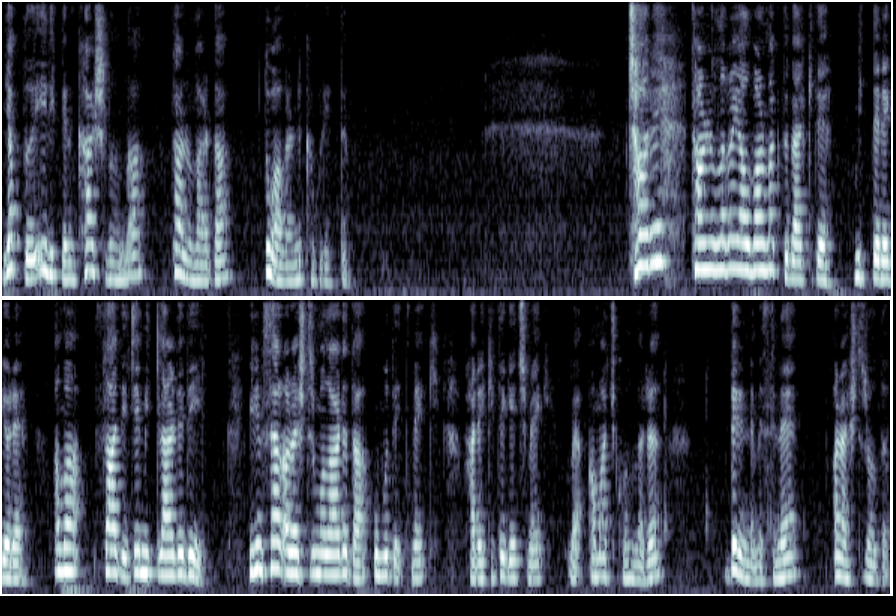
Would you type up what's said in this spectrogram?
yaptığı iyiliklerin karşılığında tanrılar da dualarını kabul etti. Çare tanrılara yalvarmaktı belki de mitlere göre ama sadece mitlerde değil. Bilimsel araştırmalarda da umut etmek, harekete geçmek ve amaç konuları derinlemesine araştırıldı.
